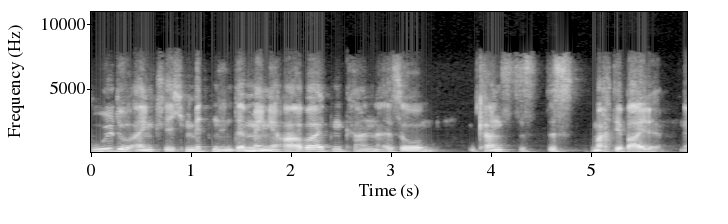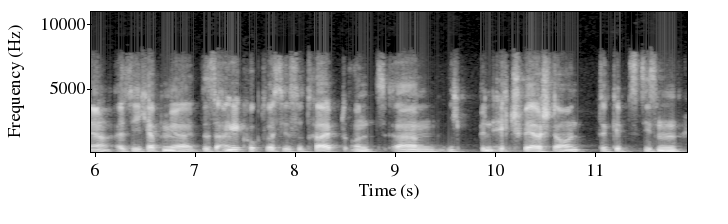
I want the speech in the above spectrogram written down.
cool du eigentlich mitten in der Menge arbeiten kann? Also kannst, das, das macht ihr beide. Ja? Also ich habe mir das angeguckt, was ihr so treibt und ähm, ich bin echt schwer erstaunt. Da gibt es diesen,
